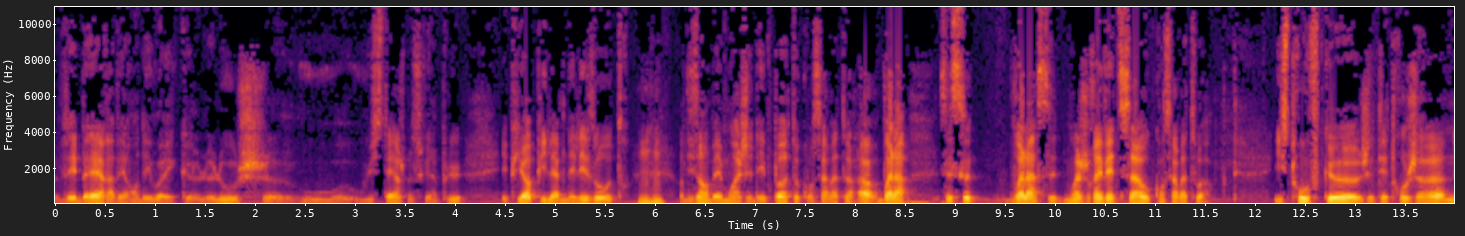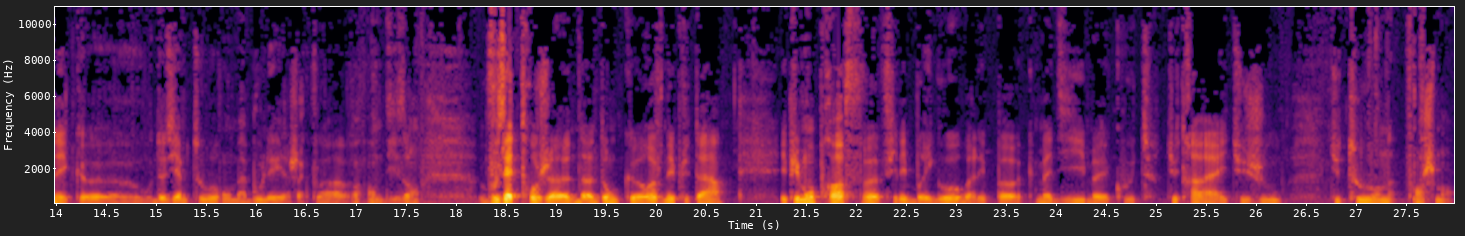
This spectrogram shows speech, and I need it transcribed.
Weber avait rendez-vous avec euh, Lelouch euh, ou, ou Huster, je me souviens plus. Et puis hop, il amenait les autres Mhm. en disant ben moi j'ai des potes au conservatoire. Alors voilà, c'est ce voilà, moi je rêvais de ça au conservatoire. Il se trouve que j'étais trop jeune et que euh, au deuxième tour on m'a boulé à chaque fois en me disant vous êtes trop jeune donc euh, revenez plus tard. Et puis mon prof euh, Philippe Brigaud à l'époque m'a dit bah, écoute tu travailles, tu joues, tu tournes, franchement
